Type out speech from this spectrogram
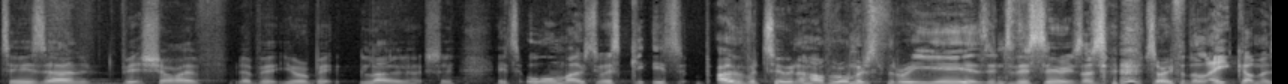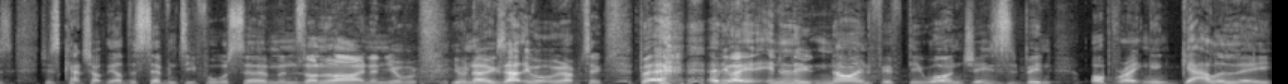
To his uh, a bit shy of a bit. You're a bit low, actually. It's almost it's, it's over two and a half. We're almost three years into this series. sorry for the latecomers. Just catch up the other 74 sermons online, and you'll you'll know exactly what we're up to. But anyway, in Luke 9:51, Jesus had been operating in Galilee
